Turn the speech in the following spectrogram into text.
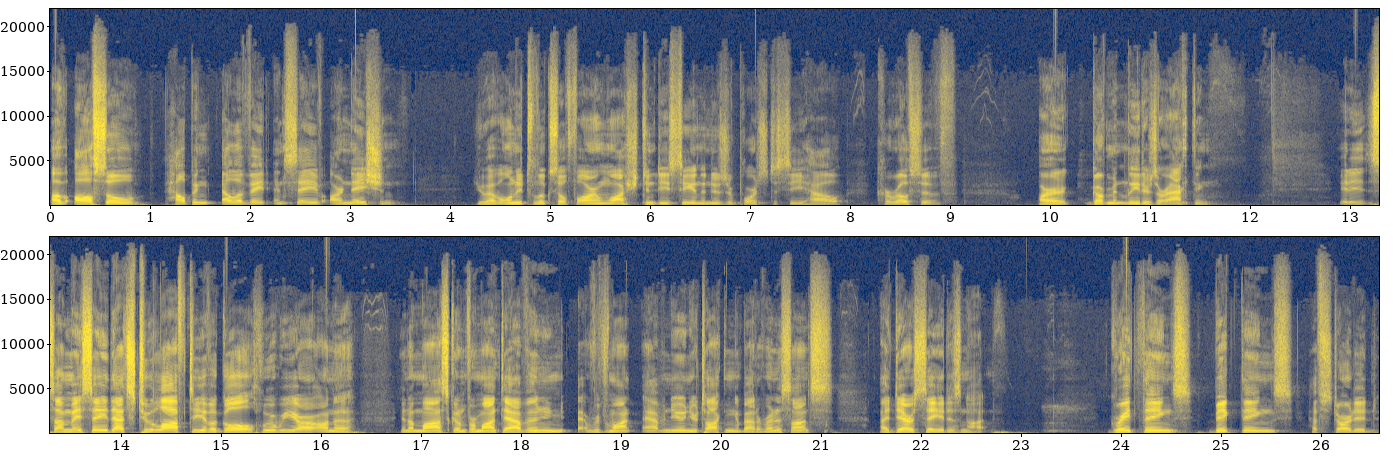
of also helping elevate and save our nation. You have only to look so far in Washington, D.C., in the news reports to see how corrosive our government leaders are acting. some may say that's too lofty of a goal. Here we are on a, in a mosque on Vermont Avenue, Vermont Avenue, and you're talking about a renaissance. I dare say it is not. Great things, big things have started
